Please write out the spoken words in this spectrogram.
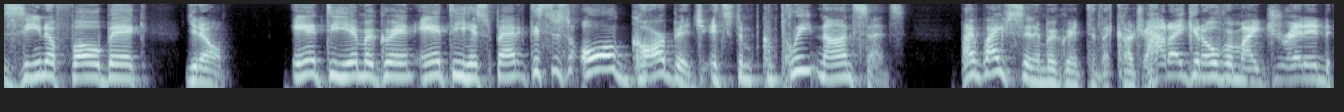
xenophobic, you know, anti immigrant, anti Hispanic. This is all garbage. It's complete nonsense. My wife's an immigrant to the country. How do I get over my dreaded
